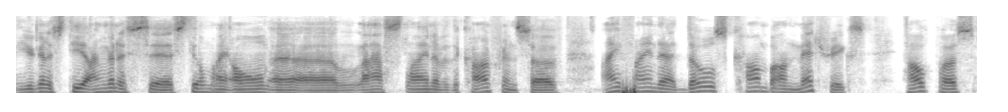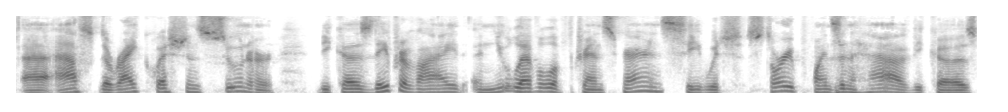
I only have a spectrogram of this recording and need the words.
you're going to steal, I'm going to steal my own uh, last line of the conference of, I find that those Kanban metrics help us uh, ask the right questions sooner because they provide a new level of transparency which story points didn't have because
